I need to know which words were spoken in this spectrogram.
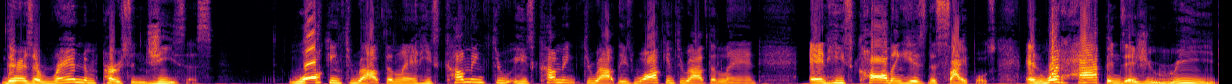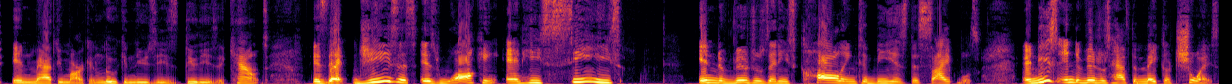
There is a random person, Jesus, walking throughout the land. He's coming through, he's coming throughout, he's walking throughout the land, and he's calling his disciples. And what happens as you read in Matthew, Mark, and Luke and these, through these accounts is that Jesus is walking and he sees individuals that he's calling to be his disciples. And these individuals have to make a choice.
